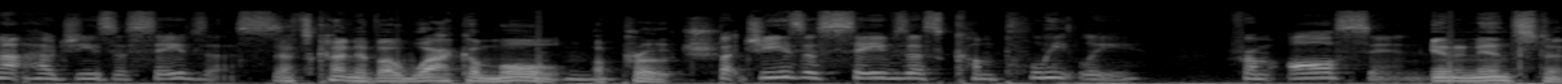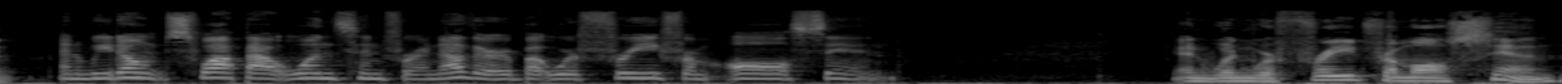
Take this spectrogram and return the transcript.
not how Jesus saves us. That's kind of a whack a mole mm-hmm. approach. But Jesus saves us completely from all sin. In an instant. And we don't swap out one sin for another, but we're free from all sin. And when we're freed from all sin,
